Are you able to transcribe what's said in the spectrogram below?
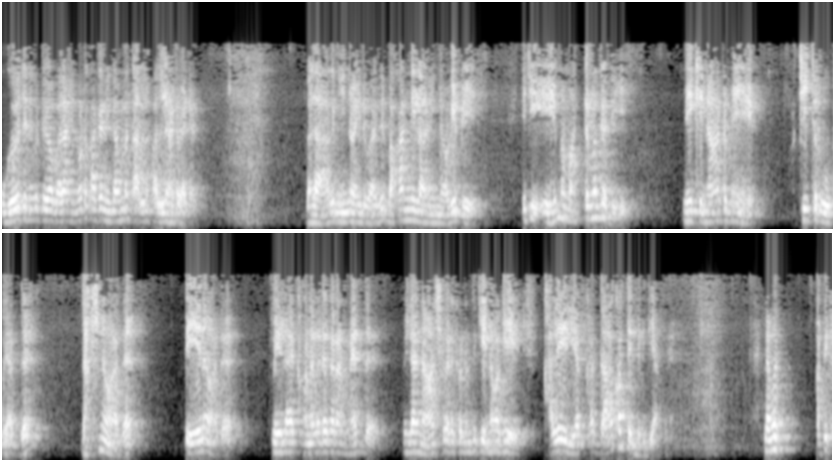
උගව දෙනකොට ඒවා බලහිනකොට කට නිකම්ම තල්ල පල්ලකට වැඩෙනවා. බලාගෙන ඉන්නවා ඊට පස්සේ බකන් නිලාන ඉන්නා වගේ පේයි. ඉතින් එහෙම මට්ටමකදී මේ කෙනාට මේ චීත රූපයක්ද දකින්නවද පේනවද මේලා කන වැඩ කරන්නේ නැද්ද මේලා නාසය වැඩ කරනද කියන වගේ කලෙලියක් අදාකත් දෙන්න විදියක් නැහැ. නමුත් අපිට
